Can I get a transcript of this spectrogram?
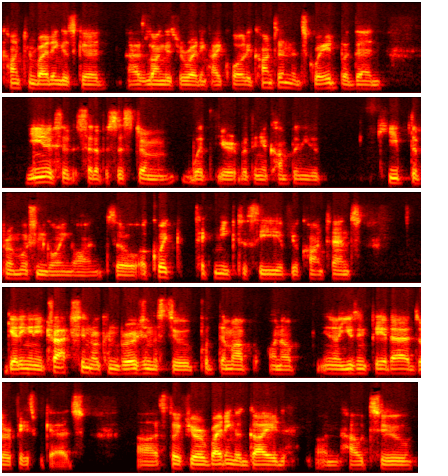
Content writing is good as long as you're writing high quality content. It's great, but then you need to set up a system with your within your company to keep the promotion going on. So a quick technique to see if your content's getting any traction or conversion is to put them up on a you know using paid ads or Facebook ads. Uh, so if you're writing a guide on how to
